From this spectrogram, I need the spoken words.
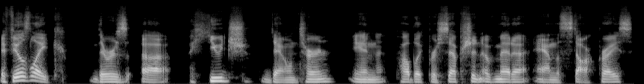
It feels like there was a, a huge downturn in public perception of Meta and the stock price.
